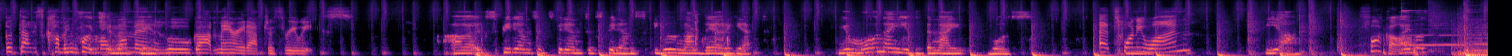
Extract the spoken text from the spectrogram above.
But that's coming from a woman who got married after three weeks. Uh, experience, experience, experience. You're not there yet. You're more naive than I was. At 21? Yeah, Fuck off.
